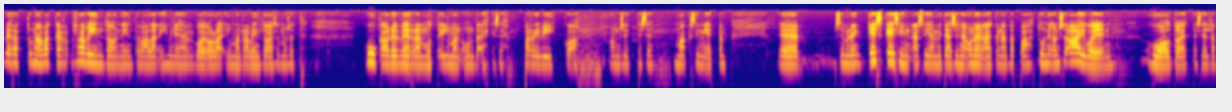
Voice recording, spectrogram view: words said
verrattuna vaikka ravintoon, niin tavallaan ihminen voi olla ilman ravintoa semmoiset kuukauden verran, mutta ilman unta ehkä se pari viikkoa on sitten se maksimi, että semmoinen keskeisin asia, mitä siinä unen aikana tapahtuu, niin on se aivojen huolto, että sieltä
